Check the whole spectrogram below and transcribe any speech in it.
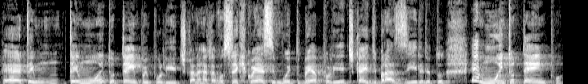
É, tem, tem muito tempo em política, né, Reta? Você que conhece muito bem a política aí de Brasília, de tudo. É muito tempo.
